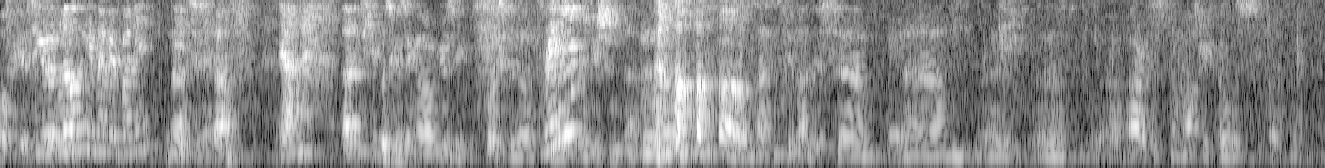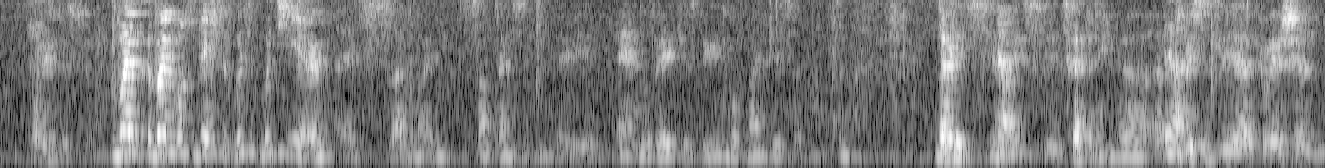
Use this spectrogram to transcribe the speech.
of his Do you uh, know him, everybody? Nazi stuff. Yeah. And he was using our music, of course, without Really? permission. And, No. uh, and you know, this um, um, uh, uh, artist from Africa was what is this? When, when was this? Which, which year? It's, I don't know, sometimes in maybe end of 80s, beginning of 90s. But it's, you know, it's, it's happening. Uh, and Yeah. recently a Croatian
